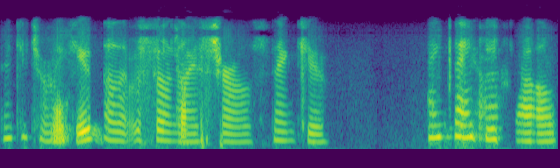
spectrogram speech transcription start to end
Thank you, Charles. Thank you. Oh, that was so nice, Charles. Thank you. Thank, thank you, Charles.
